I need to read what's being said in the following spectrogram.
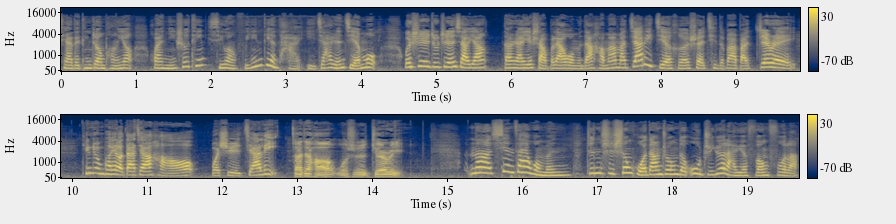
亲爱的听众朋友，欢迎您收听希望福音电台《一家人》节目，我是主持人小杨，当然也少不了我们的好妈妈佳丽姐和帅气的爸爸 Jerry。听众朋友，大家好，我是佳丽。大家好，我是 Jerry。那现在我们真的是生活当中的物质越来越丰富了，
